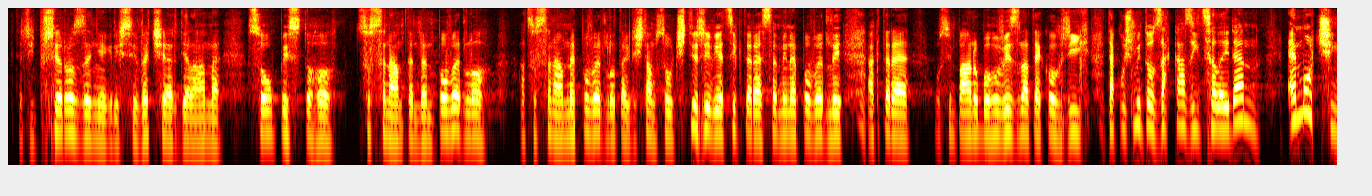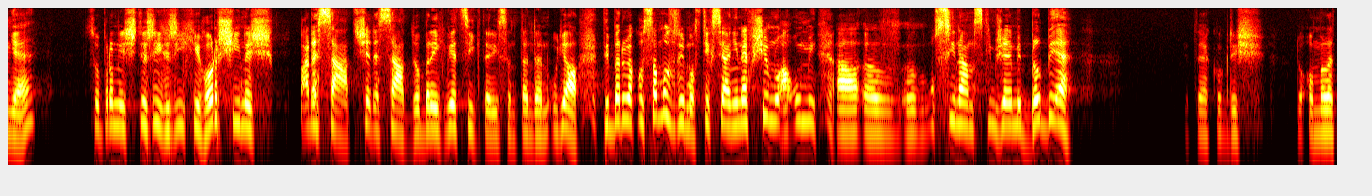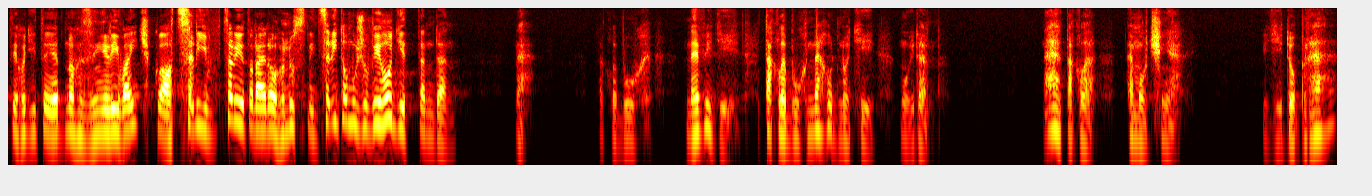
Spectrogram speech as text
kteří přirozeně, když si večer děláme soupis toho, co se nám ten den povedlo a co se nám nepovedlo, tak když tam jsou čtyři věci, které se mi nepovedly a které musím Pánu Bohu vyznat jako hřích, tak už mi to zakazí celý den. Emočně jsou pro mě čtyři hříchy horší než 50, 60 dobrých věcí, které jsem ten den udělal. Ty beru jako samozřejmost, těch si ani nevšimnu a, umí, a, a, a usínám s tím, že je mi blbě. Je to jako když do omelety hodíte jedno zhnilý vajíčko a celý, celý je to najednou hnusný, celý to můžu vyhodit ten den. Ne, takhle Bůh nevidí, takhle Bůh nehodnotí můj den. Ne takhle emočně. Vidí dobré,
